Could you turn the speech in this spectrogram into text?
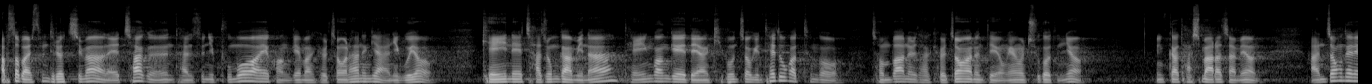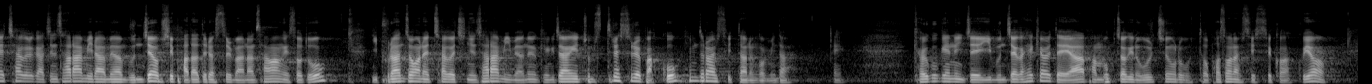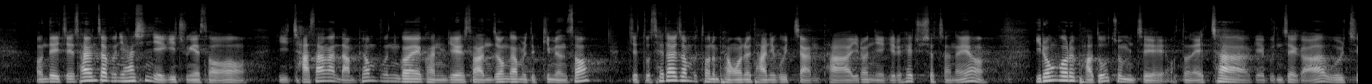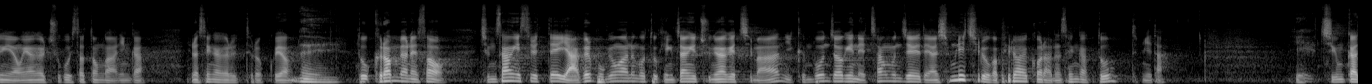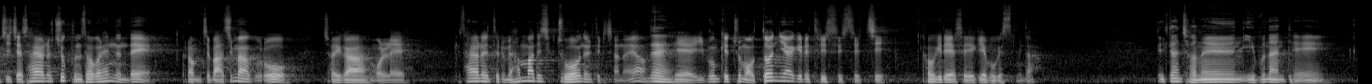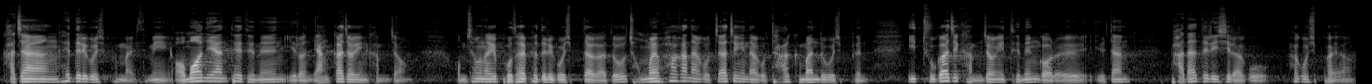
앞서 말씀드렸지만 애착은 단순히 부모와의 관계만 결정을 하는 게 아니고요. 개인의 자존감이나 대인 관계에 대한 기본적인 태도 같은 거 전반을 다 결정하는 데 영향을 주거든요. 그러니까 다시 말하자면 안정된 애착을 가진 사람이라면 문제없이 받아들였을 만한 상황에서도 이 불안정한 애착을 지닌 사람이면 굉장히 좀 스트레스를 받고 힘들어할 수 있다는 겁니다. 결국에는 이제 이 문제가 해결돼야 반복적인 우울증으로부터 벗어날 수 있을 것 같고요. 그런데 이제 사연자분이 하신 얘기 중에서 이 자상한 남편분과의 관계에서 안정감을 느끼면서 이제 또 세 달 전부터는 병원을 다니고 있지 않다 이런 얘기를 해주셨잖아요. 이런 거를 봐도 좀 이제 어떤 애착의 문제가 우울증에 영향을 주고 있었던 거 아닌가 이런 생각을 들었고요. 네. 또 그런 면에서 증상이 있을 때 약을 복용하는 것도 굉장히 중요하겠지만 이 근본적인 애착 문제에 대한 심리 치료가 필요할 거라는 생각도 듭니다. 예, 지금까지 이제 사연을 쭉 분석을 했는데 그럼 이제 마지막으로 저희가 원래 사연을 들으면 한 마디씩 조언을 드리잖아요. 네. 예, 이분께 좀 어떤 이야기를 드릴 수 있을지 거기에 대해서 얘기해 보겠습니다. 일단 저는 이분한테 가장 해드리고 싶은 말씀이 어머니한테 드는 이런 양가적인 감정 엄청나게 보살펴드리고 싶다가도 정말 화가 나고 짜증이 나고 다 그만두고 싶은 이 두 가지 감정이 드는 거를 일단 받아들이시라고 하고 싶어요.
